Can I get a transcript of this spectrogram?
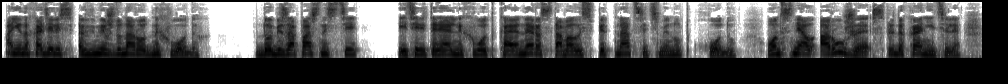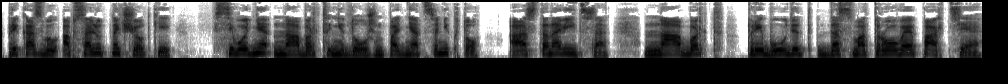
Они находились в международных водах. До безопасности и территориальных вод КНР оставалось 15 минут ходу. Он снял оружие с предохранителя. Приказ был абсолютно четкий. Сегодня на борт не должен подняться никто. Остановиться! На борт прибудет досмотровая партия.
